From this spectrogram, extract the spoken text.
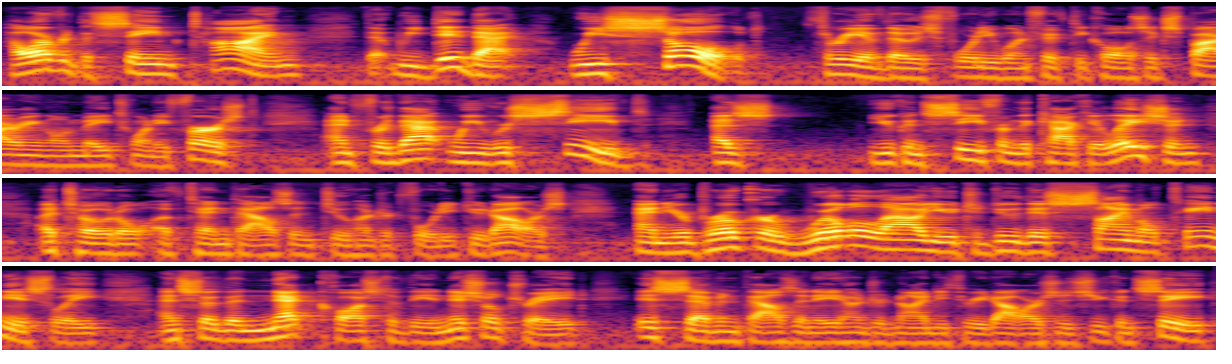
However, at the same time that we did that, we sold three of those 4150 calls expiring on May 21st. And for that, we received, as you can see from the calculation, a total of $10,242. And your broker will allow you to do this simultaneously. And so the net cost of the initial trade is $7,893, as you can see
